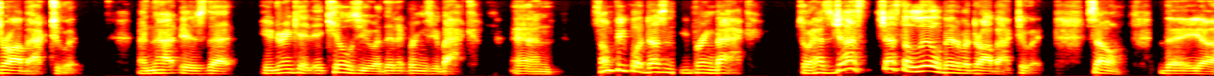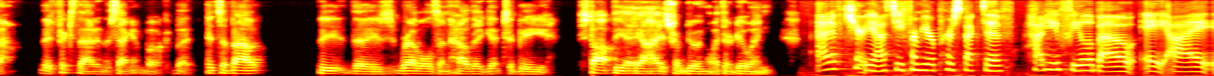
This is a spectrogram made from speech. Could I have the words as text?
drawback to it. And that is that you drink it, it kills you, and then it brings you back. And some people it doesn't bring back. So it has just just a little bit of a drawback to it. So they uh, they fixed that in the second book, but it's about the these rebels and how they get to be stop the AIs from doing what they're doing. Out of curiosity, from your perspective, how do you feel about AI?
